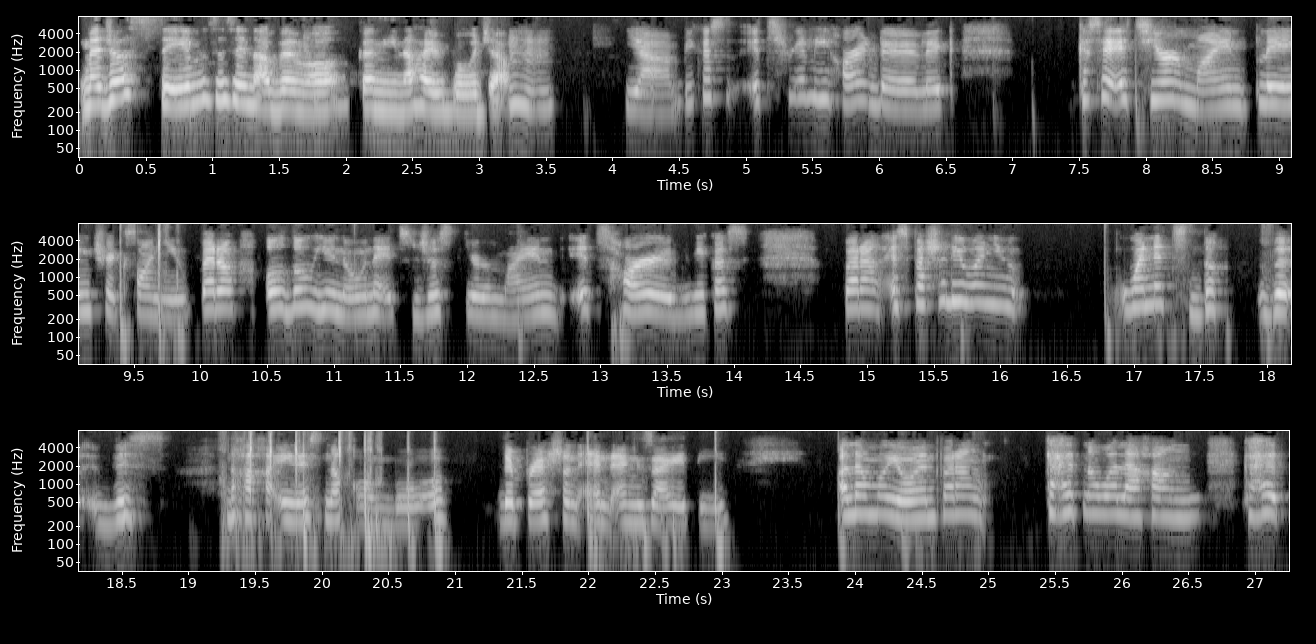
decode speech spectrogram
medyo same sa sinabi mo kanina kay Bojack. Mhm. Yeah, because it's really hard eh. Like, kasi it's your mind playing tricks on you. Pero although you know na it's just your mind, it's hard because parang especially when you when it's the the this nakakainis na combo of depression and anxiety. Alam mo yon parang kahit na wala kang kahit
